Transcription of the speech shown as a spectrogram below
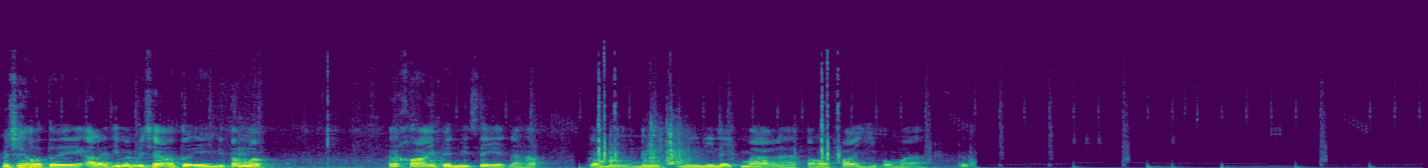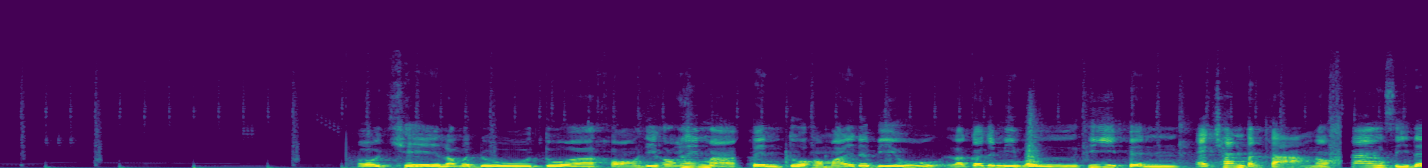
ไม่ใช่ของตัวเอง อะไรที่มันไม่ใช่ของตัวเองนี่ต้องแบบค่อยๆเป็นพิเศษนะครับ ก็มือมือมือนี่เล็กมากนะฮะต้องค่อยๆหยิบออกมาโอเค เรามาดูตัวของที่เขาให้มาเป็นตัวของ m a r i d e r Build แล้วก็จะมีมือที่เป็นแอคชั่นต่างๆ เนาะ ข้างสีแด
